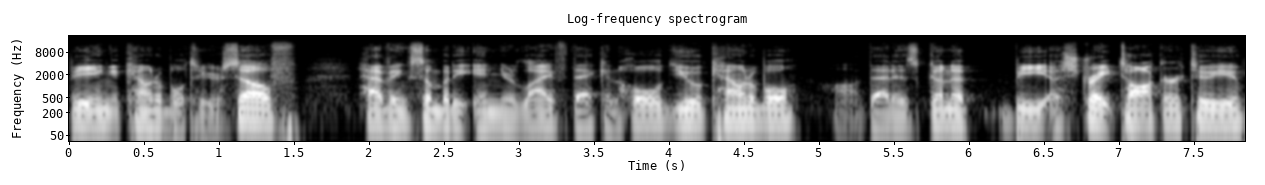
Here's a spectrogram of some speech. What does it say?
being accountable to yourself, having somebody in your life that can hold you accountable, uh, that is gonna be a straight talker to you,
